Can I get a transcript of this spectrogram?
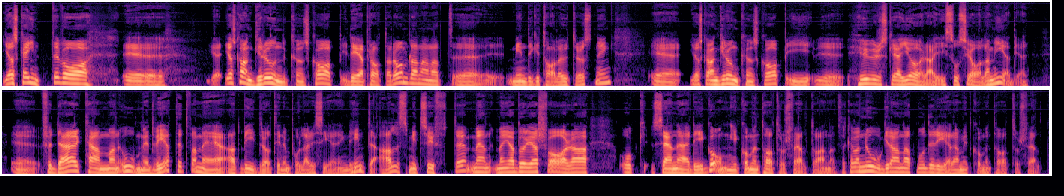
jag ska inte vara eh, jag ska ha en grundkunskap i det jag pratade om, bland annat eh, min digitala utrustning. Eh, jag ska ha en grundkunskap i eh, hur ska jag göra i sociala medier. Eh, för där kan man omedvetet vara med att bidra till en polarisering. Det är inte alls mitt syfte, men, men jag börjar svara och sen är det igång i kommentatorsfält och annat. Jag ska vara noggrann att moderera mitt kommentatorsfält.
